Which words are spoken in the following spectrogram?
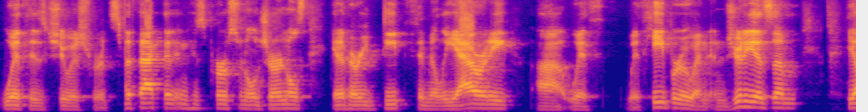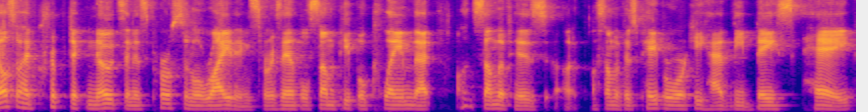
with his Jewish roots. The fact that in his personal journals, he had a very deep familiarity uh, with with Hebrew and, and Judaism. He also had cryptic notes in his personal writings. For example, some people claim that on some of his uh, some of his paperwork he had the Beis Hey,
